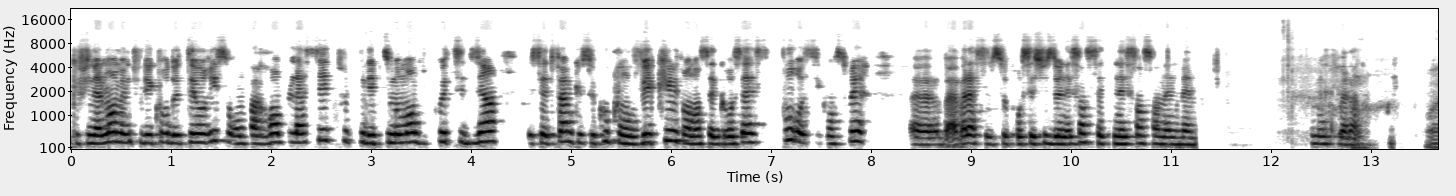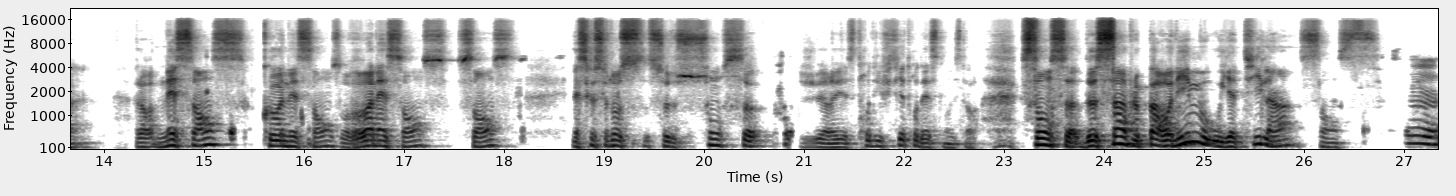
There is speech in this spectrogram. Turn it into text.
Que finalement, même tous les cours de théorie seront pas remplacés, tous les petits moments du quotidien que cette femme, que ce couple ont vécu pendant cette grossesse pour aussi construire. Euh, bah voilà, c'est ce processus de naissance, cette naissance en elle-même. Donc voilà. Ouais. Alors, naissance, connaissance, renaissance, sens. Est-ce que ce, sont ce, je vais arriver, c'est trop difficile, trop d'est dans l'histoire, sont ce de simples paronymes ou y a-t-il un sens? Hmm,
